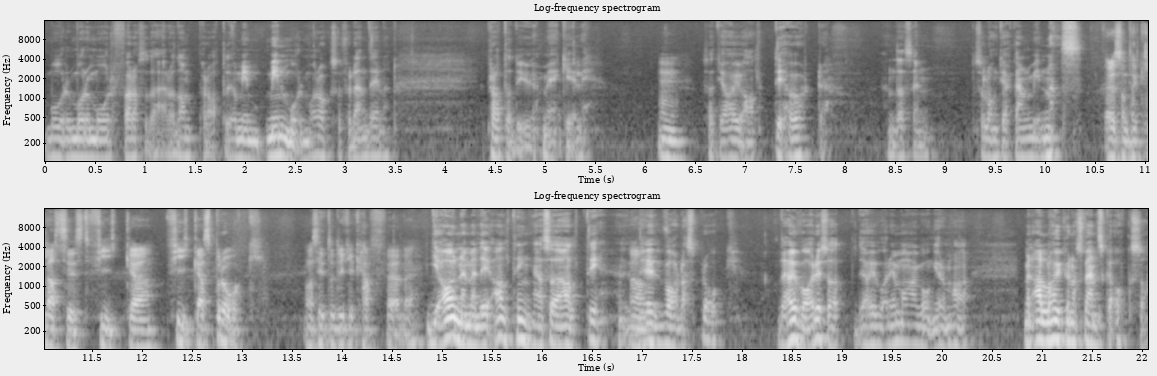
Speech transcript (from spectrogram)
mormor och morfar och sådär. Och de pratade, och min, min mormor också för den delen, pratade ju meänkieli. Mm. Så att jag har ju alltid hört det. Ända sedan så långt jag kan minnas. Är det sånt här klassiskt fika, fikaspråk? Man sitter och dricker kaffe eller? Ja, nej men det är allting. Alltså alltid. Ja. Det är vardagsspråk. Det har ju varit så att det har ju varit många gånger de har... Men alla har ju kunnat svenska också.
